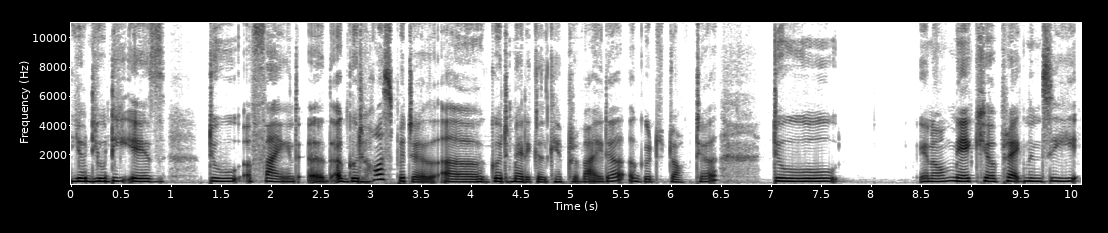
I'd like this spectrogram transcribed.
योर ड्यूटी इज़ to find a, a, good hospital, a good medical care provider, a good doctor to, you know, make your pregnancy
